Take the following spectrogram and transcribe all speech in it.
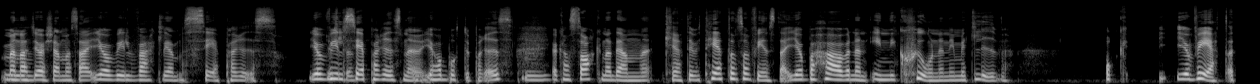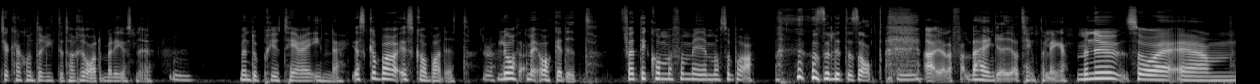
Men att jag känner så här, jag vill verkligen se Paris. Jag vill se Paris nu. Jag har bott i Paris. Mm. Jag kan sakna den kreativiteten som finns där. Jag behöver den injektionen i mitt liv. Och jag vet att jag kanske inte riktigt har råd med det just nu. Mm. Men då prioriterar jag in det. Jag ska bara, jag ska bara dit. Låt mig åka dit. För att det kommer få mig att må så bra. så lite sånt. Mm. Ja, i alla fall, det här är en grej jag har tänkt på länge. Men nu så... ehm,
